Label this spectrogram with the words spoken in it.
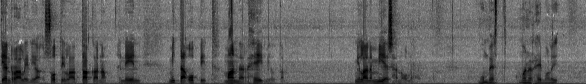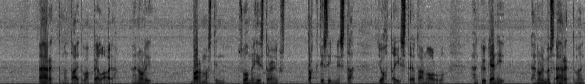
kenraalin ja sotilaan takana, niin mitä opit Mannerheimilta? Millainen mies hän oli? Mun mielestä Mannerheim oli äärettömän taitava pelaaja. Hän oli varmasti Suomen historian yksi taktisimmista johtajista, jota on ollut. Hän kykeni, hän oli myös äärettömän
